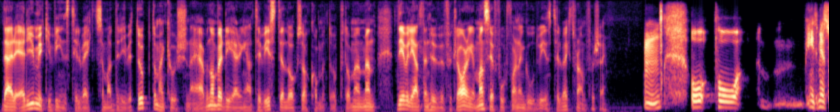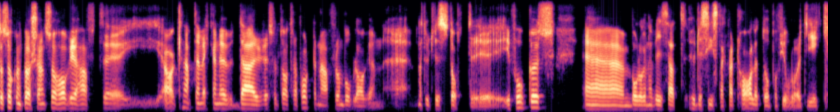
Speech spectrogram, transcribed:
Där är det ju mycket vinsttillväxt som har drivit upp de här kurserna. Även om värderingarna till viss del också har kommit upp. Då. Men, men det är väl egentligen huvudförklaringen. Man ser fortfarande en god vinsttillväxt framför sig. Mm. Och på Mm, inte minst på Stockholmsbörsen så har vi haft eh, ja, knappt en vecka nu där resultatrapporterna från bolagen eh, naturligtvis stått i fokus. Eh, bolagen har visat hur det sista kvartalet då på fjolåret gick.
